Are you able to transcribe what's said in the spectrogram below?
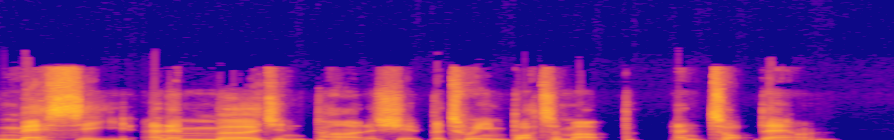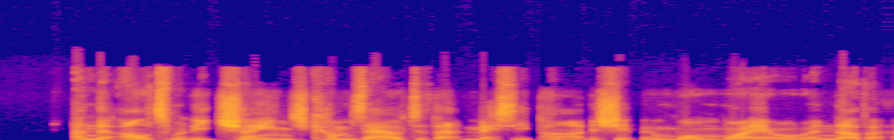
messy and emergent partnership between bottom up and top down. And that ultimately change comes out of that messy partnership in one way or another.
